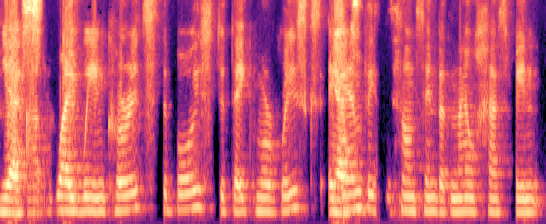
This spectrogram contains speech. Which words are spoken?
Yes. Uh, while we encourage the boys to take more risks, again, yes. this is something that now has been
